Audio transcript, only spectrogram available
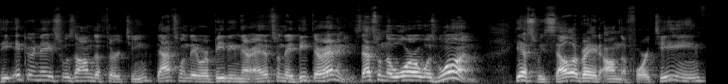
the Iker was on the 13th. That's when they were beating their, that's when they beat their enemies. That's when the war was won. Yes, we celebrate on the 14th,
